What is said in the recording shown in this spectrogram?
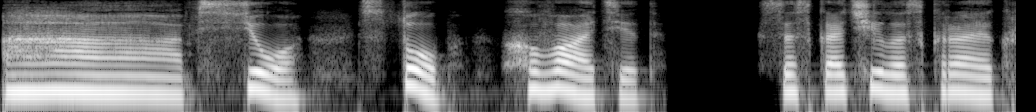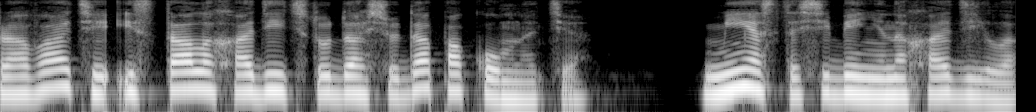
А, все, стоп, хватит. Соскочила с края кровати и стала ходить туда-сюда по комнате. Места себе не находила,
